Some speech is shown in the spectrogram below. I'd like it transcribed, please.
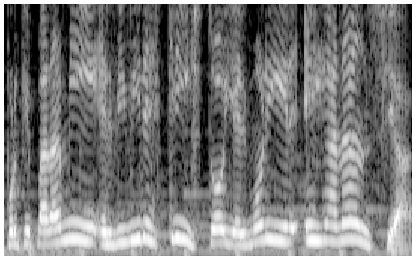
porque para mí el vivir es Cristo y el morir es ganancia.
